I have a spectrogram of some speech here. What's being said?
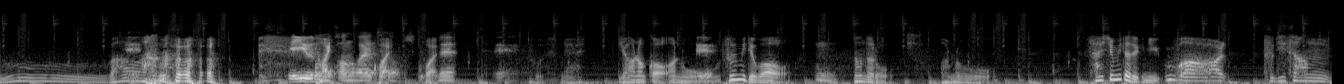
うーわええー。っていうのを考えてたんですけどね。えそうですね。いや、なんか、あの、ええそういう意味では、えうん。なんだろう、あの、最初見たときに、うわー、辻さん、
